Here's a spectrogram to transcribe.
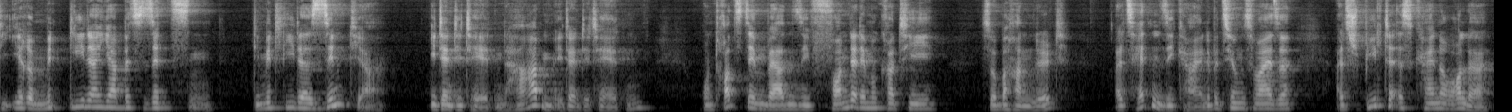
die ihre Mitglieder ja besitzen. Die Mitglieder sind ja Identitäten, haben Identitäten und trotzdem werden sie von der Demokratie so behandelt, als hätten sie keine, beziehungsweise als spielte es keine Rolle,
